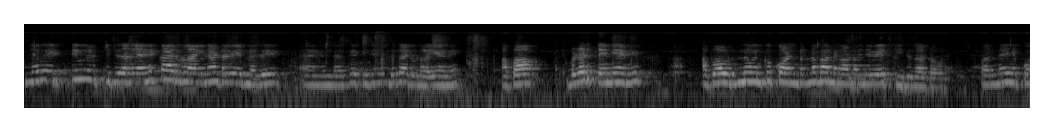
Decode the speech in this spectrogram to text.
ഞാൻ വെട്ടി വിളിപ്പിച്ചതാണ്. ഞാൻ കരുളായിനാട്ടോ വരുന്നത്. എന്താ കെട്ടിച്ച വീട് കരുളായിയാണ്. അപ്പൊ ഇവിടെ അടുത്ത് തന്നെയാണ് അപ്പൊ അവിടുന്ന് അവനക്ക് കൊണ്ടുവരണം പറഞ്ഞു ഞാൻ ഞാൻ കേട്ടോ. വന്നു കഴിഞ്ഞപ്പോ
